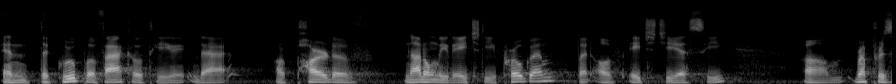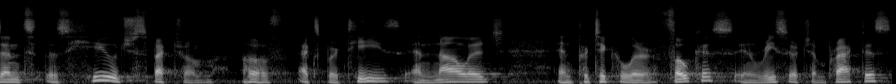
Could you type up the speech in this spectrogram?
And the group of faculty that are part of not only the HDE program, but of HGSE, um, represent this huge spectrum of expertise and knowledge and particular focus in research and practice.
